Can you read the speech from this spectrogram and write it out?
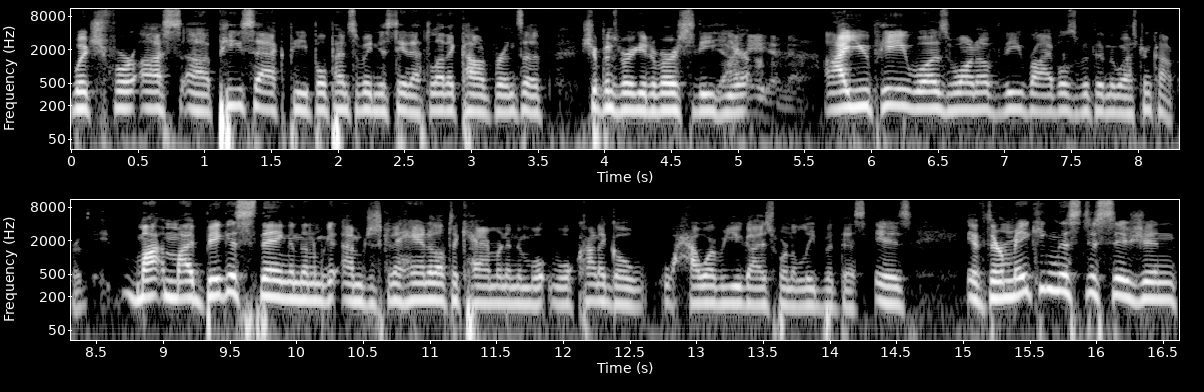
which for us uh, PSAC people, Pennsylvania State Athletic Conference of Shippensburg University here. IUP was one of the rivals within the Western Conference. My my biggest thing, and then I'm, I'm just going to hand it off to Cameron, and then we'll, we'll kind of go however you guys want to lead with this. Is if they're making this decision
